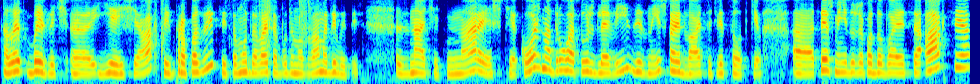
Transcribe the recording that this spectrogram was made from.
Але безліч е, є ще акцій, пропозицій, тому давайте будемо з вами дивитись. Значить, нарешті кожна друга туш для віз зі знижкою 20%. Е, Теж мені дуже подобається акція.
